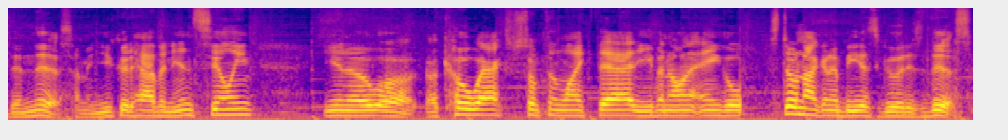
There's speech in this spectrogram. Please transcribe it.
than this. I mean, you could have an in-ceiling, you know, uh, a coax or something like that, even on an angle, still not gonna be as good as this.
